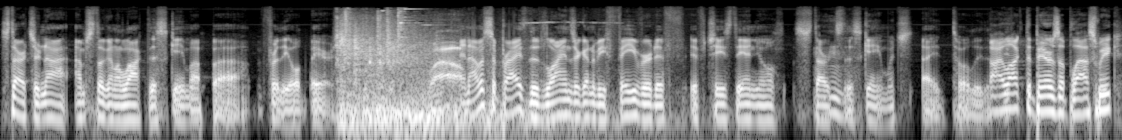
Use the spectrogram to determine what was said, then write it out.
starts or not. I'm still going to lock this game up uh, for the old Bears. Wow. And I was surprised the Lions are going to be favored if if Chase Daniel starts this game, which I totally. Did. I locked the Bears up last week,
